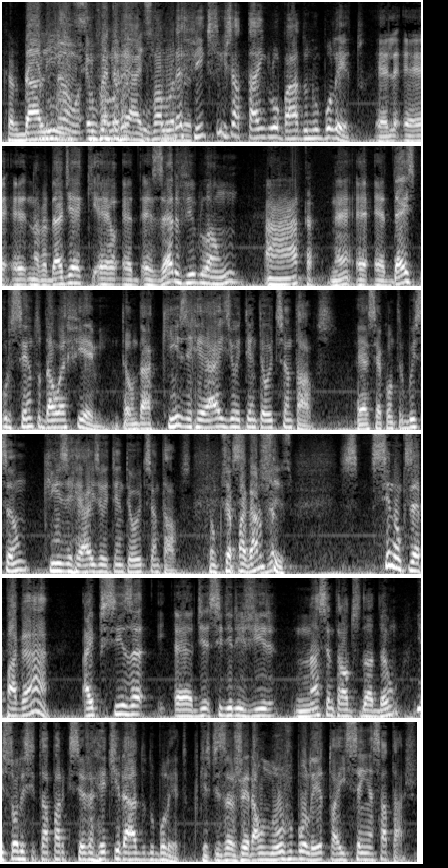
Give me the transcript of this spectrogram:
Quero dar ali Não, 50 o valor, é- reais. o valor é fixo e já está englobado no boleto. É, é- é- na verdade, é, que- é, é, é 0,1, Ah, tá. né? É, é 10% da UFM. Então dá R$ 15,88. Essa é a contribuição, R$ 15,88. Então, quiser pagar, não precisa. Se não quiser pagar, aí precisa eh, de se dirigir na central do cidadão e solicitar para que seja retirado do boleto, porque precisa gerar um novo boleto aí sem essa taxa.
